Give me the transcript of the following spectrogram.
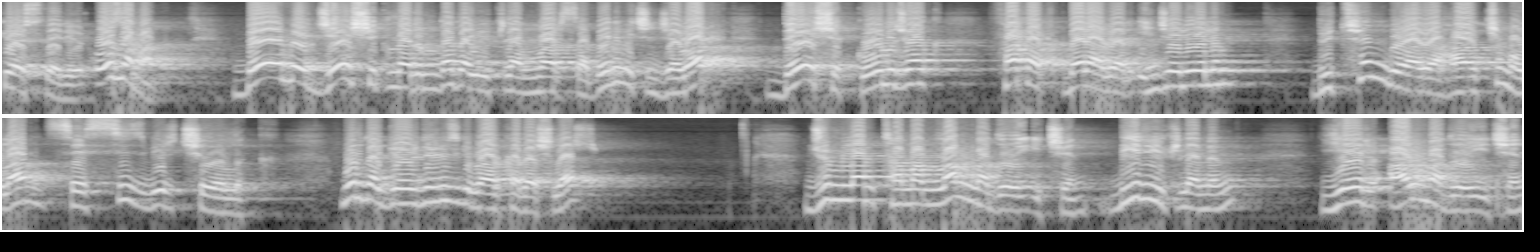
Gösteriyor. O zaman B ve C şıklarımda da yüklem varsa benim için cevap D şıkkı olacak. Fakat beraber inceleyelim bütün doğaya hakim olan sessiz bir çığlık. Burada gördüğünüz gibi arkadaşlar cümlem tamamlanmadığı için bir yüklemim yer almadığı için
